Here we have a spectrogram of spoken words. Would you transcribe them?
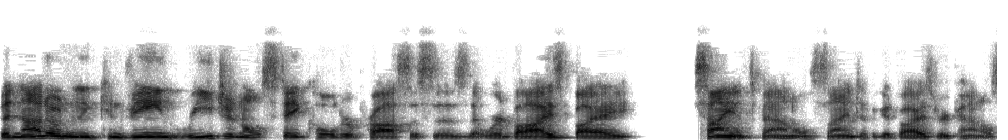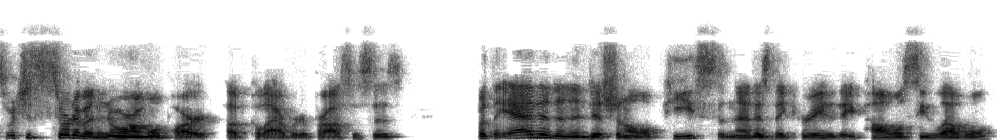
that not only convened regional stakeholder processes that were advised by science panels, scientific advisory panels, which is sort of a normal part of collaborative processes. But they added an additional piece, and that is they created a policy level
